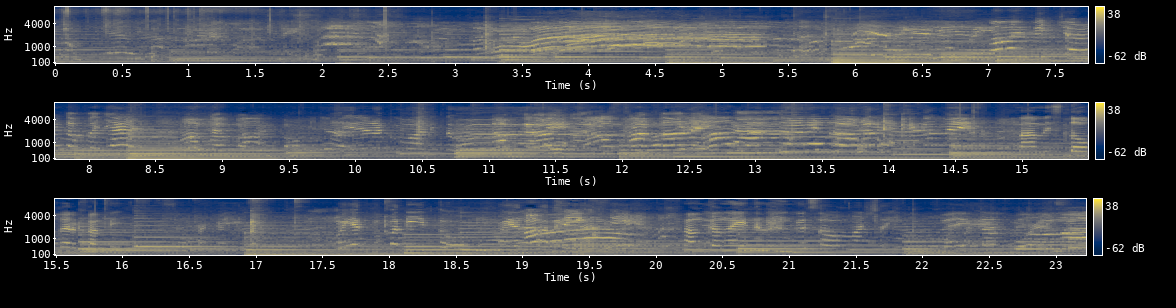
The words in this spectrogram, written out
Ito. Stalker kami. Payat ko pa dito. Payat pa rin. Hanggang ngayon. Thank you so much sa inyo. Thank you so.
